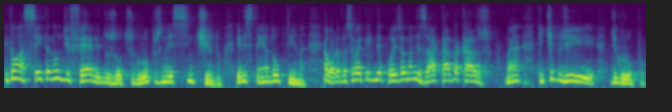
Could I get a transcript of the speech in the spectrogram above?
Então a seita não difere dos outros grupos nesse sentido. Eles têm a doutrina. Agora você vai ter que depois analisar cada caso. Né? Que tipo de, de grupo?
